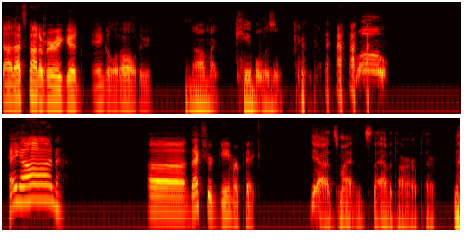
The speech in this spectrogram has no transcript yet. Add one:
no, that's not a very good angle at all, dude. No, my cable isn't. Whoa. Hang on. Uh, that's your gamer pic. Yeah, it's my. It's the avatar up there.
